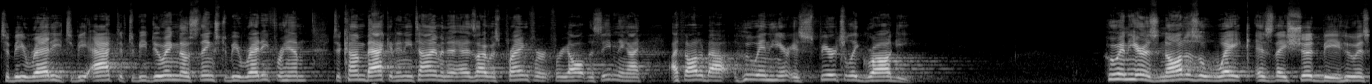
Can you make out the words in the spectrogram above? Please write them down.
to be ready, to be active, to be doing those things, to be ready for Him to come back at any time. And as I was praying for, for y'all this evening, I, I thought about who in here is spiritually groggy. Who in here is not as awake as they should be? Who is,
